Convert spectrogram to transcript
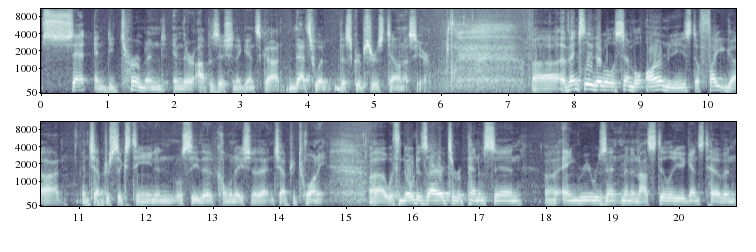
set and determined in their opposition against God. That's what the scripture is telling us here. Uh, eventually, they will assemble armies to fight God in chapter 16, and we'll see the culmination of that in chapter 20. Uh, with no desire to repent of sin, uh, angry resentment and hostility against heaven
